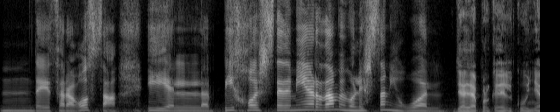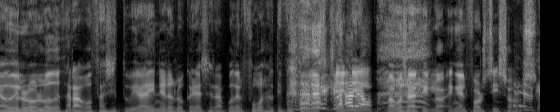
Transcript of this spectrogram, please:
mm, de Zaragoza y el pijo este de mierda me molestan igual. Ya, ya, porque el cuñado de Lolo de Zaragoza, si tuviera dinero, lo que haría será poner fuegos artificiales Claro. en el, vamos a decirlo, en el Four Seasons. Es que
